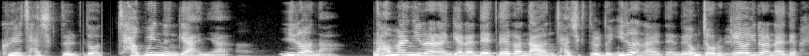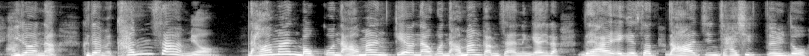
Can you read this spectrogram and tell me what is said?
그의 자식들도 자고 있는 게 아니야. 일어나 나만 일어나는 게 아니라 내, 내가 낳은 자식들도 일어나야 되는 거야. 영적으로 깨어 일어나야 돼요. 일어나. 그 다음에 감사하며 나만 먹고 나만 깨어나고 나만 감사하는 게 아니라 나에게서 낳아진 자식들도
